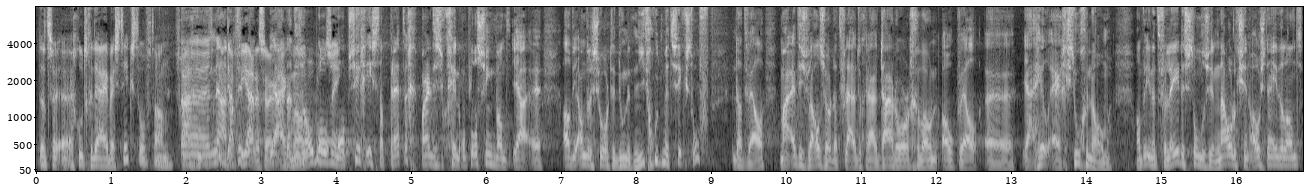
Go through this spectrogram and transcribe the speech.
dat ze goed gedijen bij stikstof dan? Vraag Eh, ik nou, dacht van ja, dat is eigenlijk dat wel een op- oplossing. Op, zich is dat prettig, maar het is ook geen oplossing. Want ja, eh, al die andere soorten doen het niet goed met stikstof. Dat wel. Maar het is wel zo dat fluitokruid daardoor gewoon ook wel eh, ja, heel erg is toegenomen. Want in het verleden stonden ze nauwelijks in Oost-Nederland.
